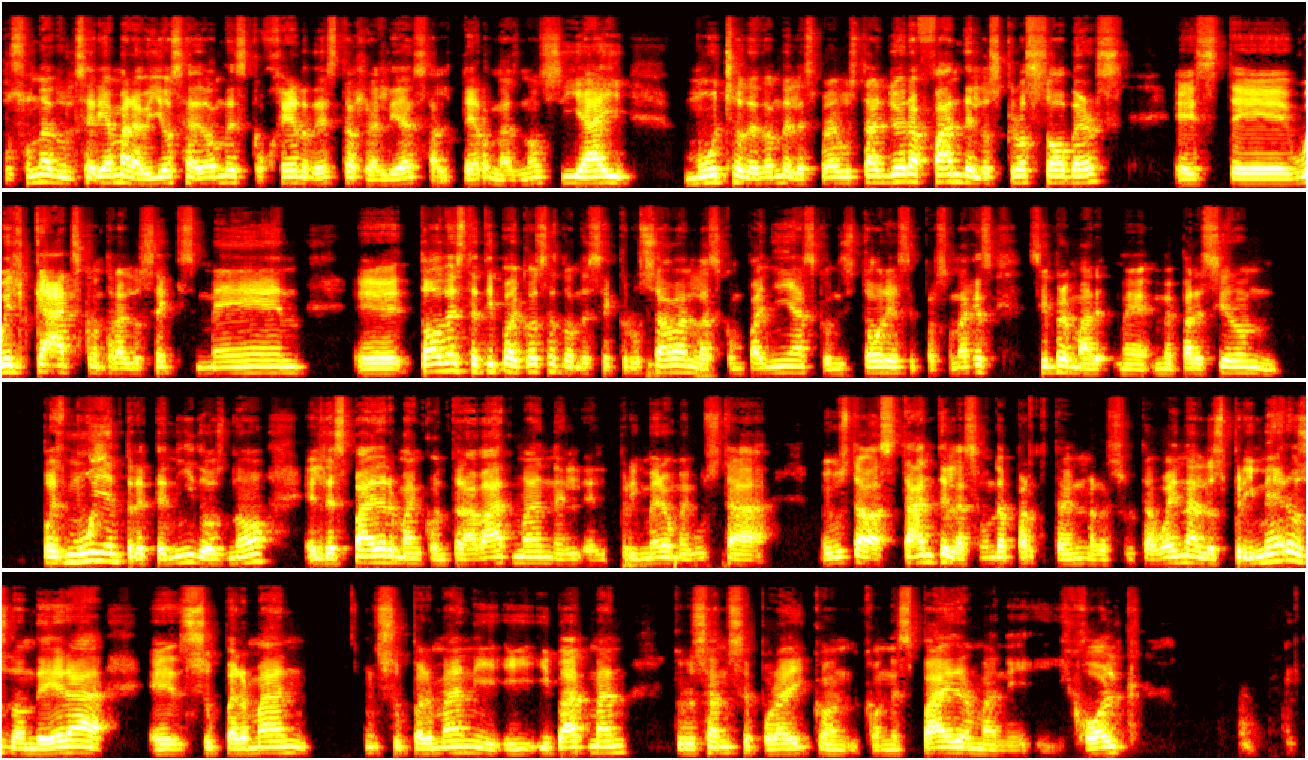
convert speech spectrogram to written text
pues una dulcería maravillosa de dónde escoger de estas realidades alternas, ¿no? Sí hay mucho de dónde les puede gustar. Yo era fan de los crossovers, este, Will Cats contra los X-Men, eh, todo este tipo de cosas donde se cruzaban las compañías con historias y personajes, siempre me, me parecieron pues muy entretenidos, ¿no? El de Spider-Man contra Batman, el, primero me gusta, me gusta bastante, la segunda parte también me resulta buena. Los primeros donde era eh, Superman, Superman y, Batman cruzándose por ahí con, con Spider-Man y, Hulk,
